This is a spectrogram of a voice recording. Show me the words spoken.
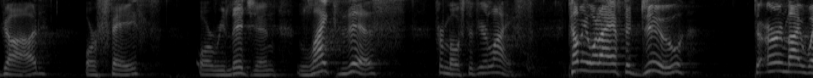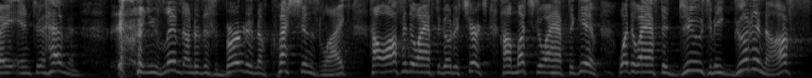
God or faith or religion like this for most of your life. Tell me what I have to do to earn my way into heaven. And you've lived under this burden of questions like how often do I have to go to church? How much do I have to give? What do I have to do to be good enough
